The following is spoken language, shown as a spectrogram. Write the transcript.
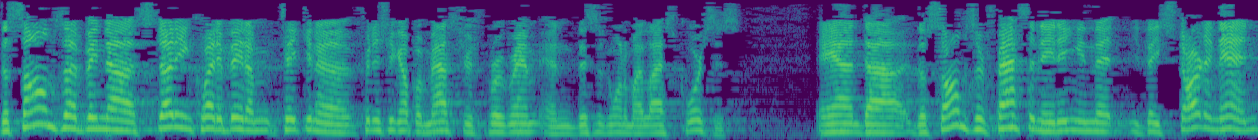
The Psalms I've been uh, studying quite a bit. I'm taking a, finishing up a master's program, and this is one of my last courses. And uh, the Psalms are fascinating in that they start and end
